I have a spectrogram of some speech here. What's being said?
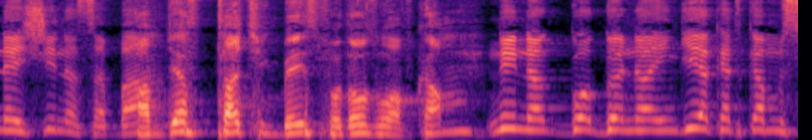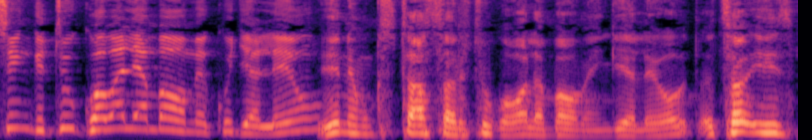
24 I'm just touching base for those who have come. Ninago- naingia katika msingi tu kwa wale ambao wamekuja leo Hii ni muktasari tu kwa wale ambao wameingia leo. So is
